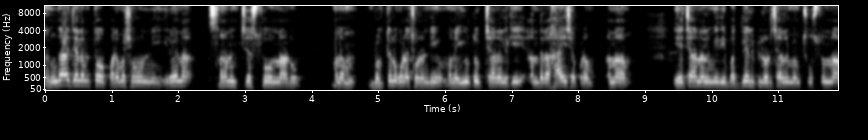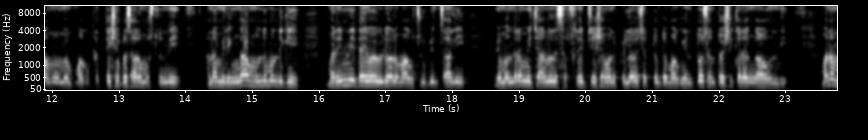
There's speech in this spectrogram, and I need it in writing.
గంగా జలంతో పరమశివుణ్ణి ఇరవై స్నానం చేస్తూ ఉన్నాడు. మనం భక్తులు కూడా చూడండి మన యూట్యూబ్ ఛానల్కి అందరు హాయ్ చెప్పడం అన్న ఏ ఛానల్ మీది? బద్వేలు పిల్లోడు ఛానల్ మేము చూస్తున్నాము మేము మాకు ప్రత్యక్ష ప్రసారం వస్తుంది. అన్న మీరు ఇంకా ముందు ముందుకి మరిన్ని దైవ వీడియోలు మాకు చూపించాలి. మేమందరం మీ ఛానల్ని సబ్స్క్రైబ్ చేశామని పిల్లలు చెప్తుంటే మాకు ఎంతో సంతోషకరంగా ఉంది. మనం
